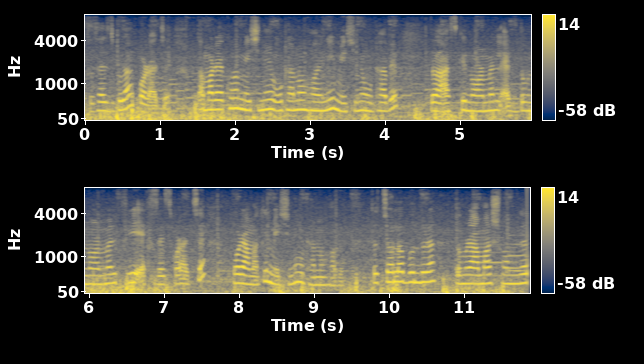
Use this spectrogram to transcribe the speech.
এক্সারসাইজগুলো করা যায়। তো আমার এখনও মেশিনে উঠানো হয়নি মেশিনে উঠাবে। তো আজকে নর্মাল একদম নর্মাল ফ্রি এক্সারসাইজ করাচ্ছে। পরে আমাকে মেশিনে উঠানো হবে। তো চলো বন্ধুরা, তোমরা আমার সঙ্গে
